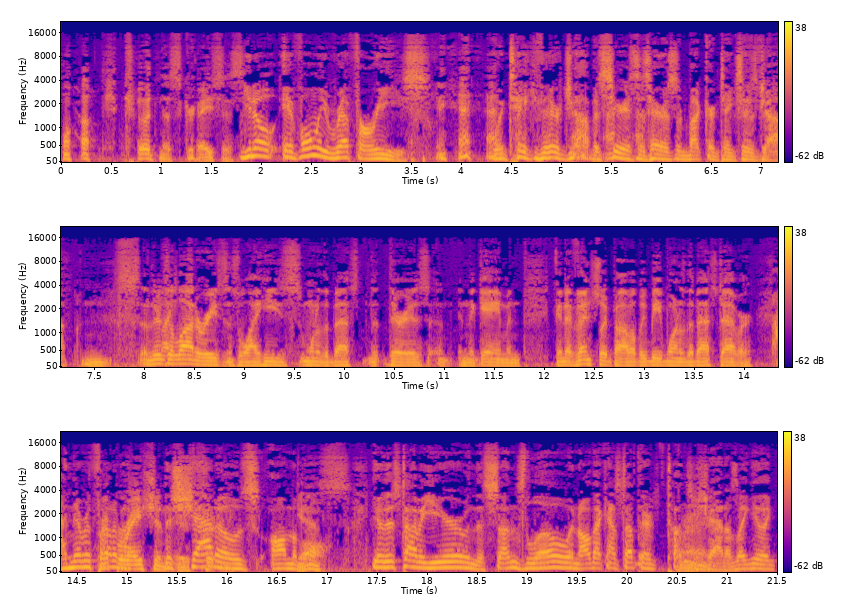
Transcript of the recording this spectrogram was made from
goodness gracious. You know, if only referees would take their job as serious as Harrison Butker takes his job. So there's like, a lot of reasons why he's one of the best that there is in the game and can eventually probably be one of the best ever. I never thought Preparation about the shadows on the yes. ball. You know, this time of year when the sun's low and all that kind of stuff, there's tons right. of shadows. Like, you're like,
